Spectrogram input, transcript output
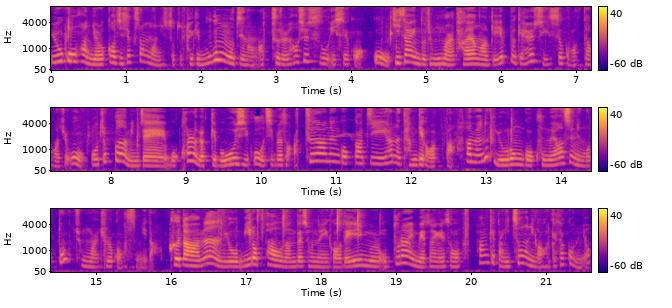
요거 한 10가지 색상만 있어도 되게 무궁무진한 아트를 하실 수 있을 것 같고 디자인도 정말 다양하게 예쁘게 할 수 있을 것 같아가지고 어 조금 이제 뭐 컬러 몇 개 모으시고 집에서 아트하는 것까지 하는 단계가 왔다 하면은 이런 거 구매하시는 것도 정말 좋을 것 같습니다. 그 다음은 요 mirror 파우더인데 저는 이거 네일몰 오프라인 매장 매장에서 한 개당 2,000원인가 그렇게 샀거든요.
